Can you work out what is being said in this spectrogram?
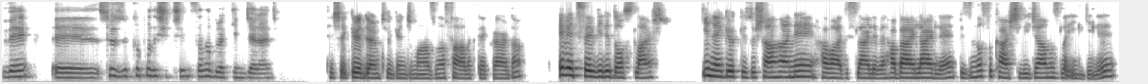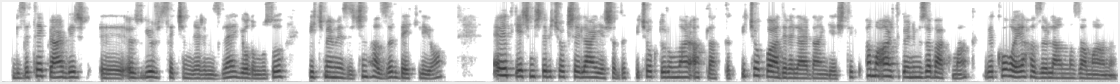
ve e, sözü kapanış için sana bırakayım Ceren'ciğim. Teşekkür ediyorum Tülgüncüm ağzına sağlık tekrardan. Evet sevgili dostlar, yine gökyüzü şahane havadislerle ve haberlerle bizi nasıl karşılayacağımızla ilgili bize tekrar bir e, özgür seçimlerimizle yolumuzu biçmemiz için hazır bekliyor. Evet geçmişte birçok şeyler yaşadık, birçok durumlar atlattık, birçok badirelerden geçtik ama artık önümüze bakmak ve kovaya hazırlanma zamanı.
